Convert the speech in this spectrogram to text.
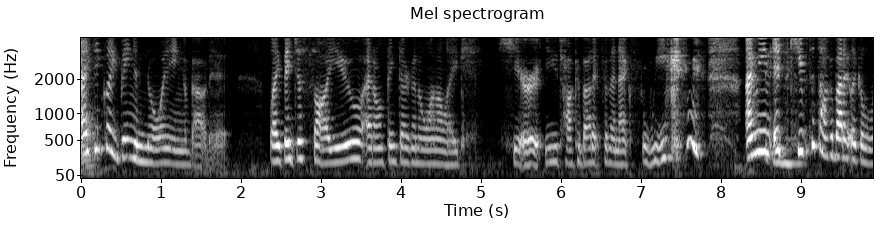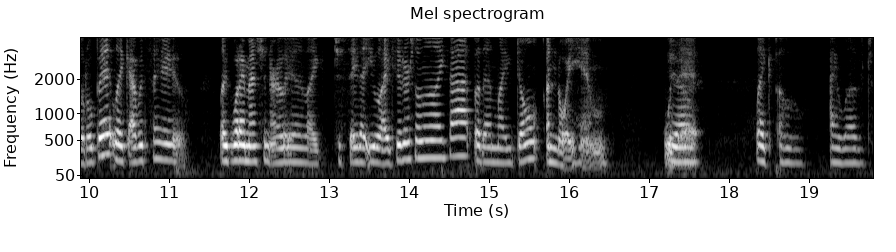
I think like being annoying about it. Like they just saw you. I don't think they're going to want to like hear you talk about it for the next week. I mean, mm. it's cute to talk about it like a little bit. Like I would say like what I mentioned earlier, like just say that you liked it or something like that, but then like don't annoy him with yeah. it. Like, "Oh, I loved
